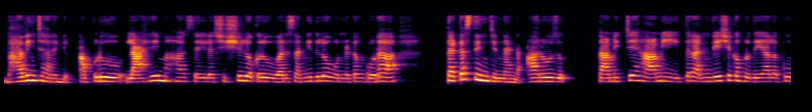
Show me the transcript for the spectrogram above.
భావించారండి. అప్పుడు లాహ్రీ మహాశైల శిష్యులు ఒకరు వారి సన్నిధిలో ఉండటం కూడా తటస్థించిందంట ఆ రోజు. తామిచ్చే హామీ ఇతర అన్వేషక హృదయాలకు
